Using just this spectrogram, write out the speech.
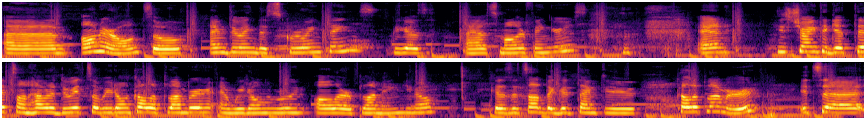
um, on our own. So I'm doing the screwing things because I have smaller fingers. and he's trying to get tips on how to do it so we don't call a plumber and we don't ruin all our plumbing, you know? Because it's not the good time to call a plumber. It's uh,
